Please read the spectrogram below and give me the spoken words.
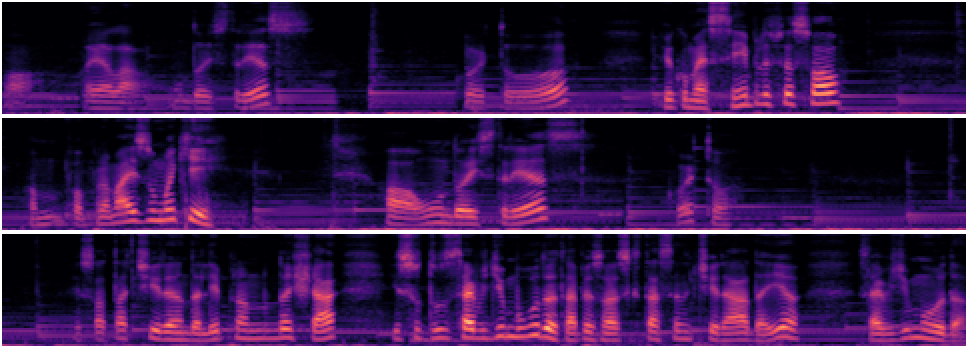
Ó, olha lá, um, dois, três, cortou. Viu como é simples, pessoal? Vamos, vamos para mais uma aqui. Ó, um, dois, três, cortou. Ele só tá tirando ali para não deixar. Isso tudo serve de muda, tá, pessoal? Isso que está sendo tirado aí, ó, serve de muda.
